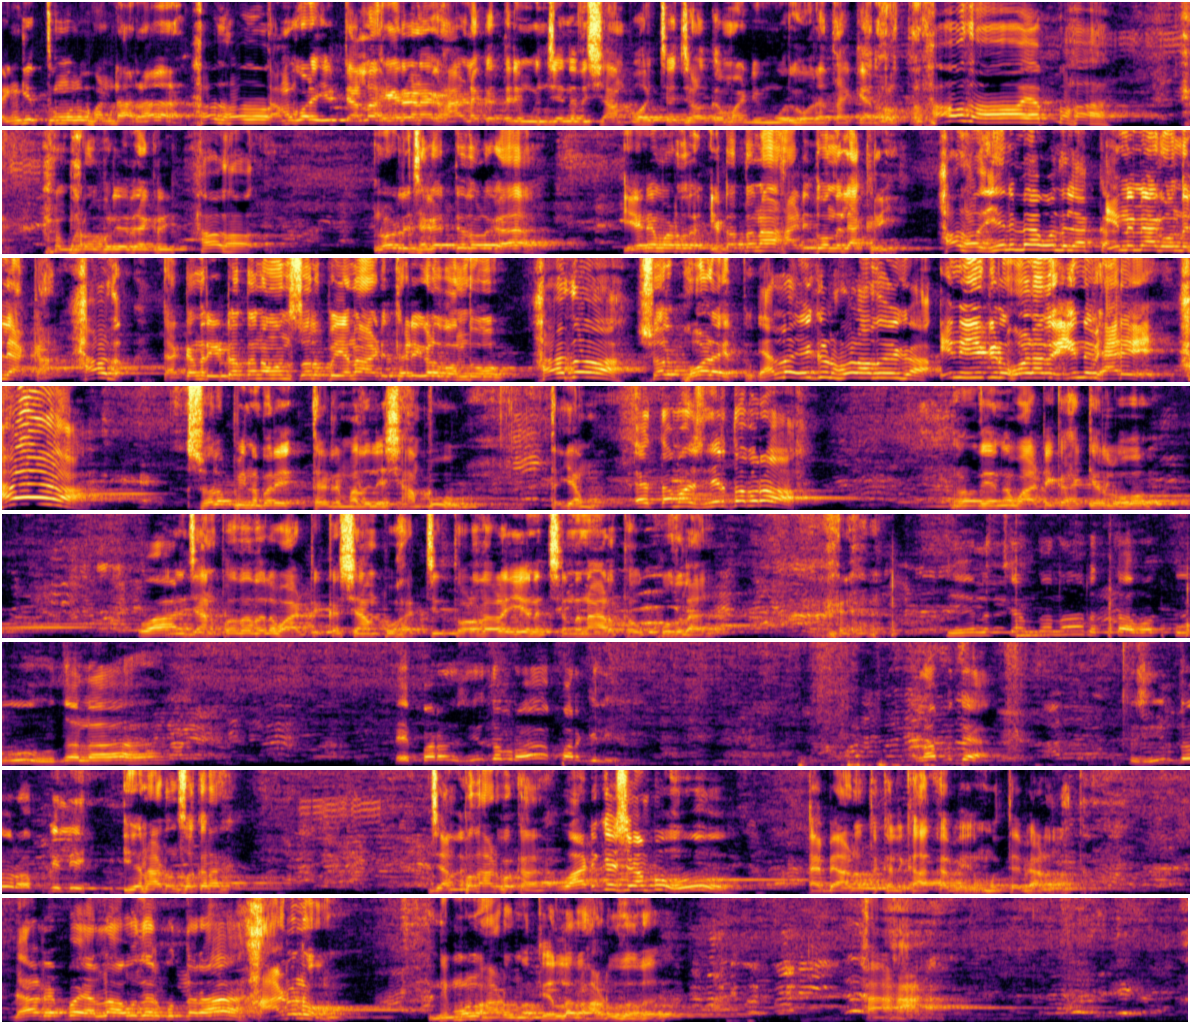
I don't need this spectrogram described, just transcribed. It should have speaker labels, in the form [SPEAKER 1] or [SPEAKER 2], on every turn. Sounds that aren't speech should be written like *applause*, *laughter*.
[SPEAKER 1] ಅಂಗಿ ತುಂಬನು ಭಂಡಾರ.
[SPEAKER 2] ಹೌದು ಹೌದು.
[SPEAKER 1] ತಮ್ಗಳು ಇಟ್ಟೆಲ್ಲ ಹೈರಾಣಾಗ ಹಾಡ್ಲಕತ್ತೀರಿ ಮುಂಜಾನೆದು ಶಾಂಪು ಹಚ್ಚ ಜಳಕ ಮಾಡಿ ನಿಮ್ಮ ಊರಿಗೆ ಹೋರತ್ ಹಾಕ್ಯಾರ
[SPEAKER 2] ಹೌದು ಯಪ್ಪ. *laughs*
[SPEAKER 1] ಬರೋಬ್ಬರಿ ಅದ್ಯಾಕ್ರಿ
[SPEAKER 2] ಹೌದು ಹೌದು.
[SPEAKER 1] ನೋಡ್ರಿ ಜಗತ್ತದೊಳಗ ಏನೇ ಮಾಡಿದ್ರ ಇಟತನ ಹಾಡಿದ ಒಂದು ಲ್ಯಾಕ್ರಿ
[SPEAKER 2] ಹೌದು ಹೌದು. ಇನ್ ಮ್ಯಾಗ ಒಂದು ಲೆಕ್ಕ.
[SPEAKER 1] ಇನ್ನ ಮ್ಯಾಗ ಒಂದು ಲೆಕ್ಕ.
[SPEAKER 2] ಹೌದು.
[SPEAKER 1] ಯಾಕಂದ್ರೆ ಇಟತನ ಒಂದ್ ಸ್ವಲ್ಪ ಏನೋ ಅಡಿತಡಿಗಳು ಬಂದು
[SPEAKER 2] ಹೌದು.
[SPEAKER 1] ಸ್ವಲ್ಪ ಹೋಳಾಯ್ತು.
[SPEAKER 2] ಎಲ್ಲ ಈಗಿನ ಹೋಳದು ಈಗ.
[SPEAKER 1] ಇನ್ನು ಈಗಿನ ಹೋಳದು ಇನ್ನು ಬ್ಯಾರೆ.
[SPEAKER 2] ಹಾ.
[SPEAKER 1] ಸ್ವಲ್ಪ ಇನ್ನು ಬರೀ ತಡ್ರಿ ಮೊದಲೇ ಶಾಂಪೂ ತೆಗ್ಯಾಮ
[SPEAKER 2] ಏ ತಮ್ಮ ನೀರು ತಬರೋ
[SPEAKER 1] ಅದೇನೋ ವಾಟಿಕ ಹಾಕಿರ್ಲು
[SPEAKER 2] ವಾ
[SPEAKER 1] ಜನಪದದಲ್ಲಿ ವಾಟಿಕ ಶಾಂಪು ಹಚ್ಚಿ ತೊಳೆದಾಳ ಏನು ಚಂದ ನಾಡ್ತಾವ ಕೂದಲ?
[SPEAKER 2] ಏನು ಚಂದ ನಾಡ್ತಾವ ಕೂದಲ? ಏ ಪರ ನೀರು ತಬರೋ ಪರಗಿಲಿ ಅಲ್ಲ ಬುದ್ದೆ ನೀರು ತಗೋರ
[SPEAKER 1] ಏನು ಹಾಡೋನ್ ಸಕರ? ಜನಪದ ಹಾಡ್ಬೇಕಾ?
[SPEAKER 2] ವಾಟಿಕೆ ಶಾಂಪು.
[SPEAKER 1] ಬೇಡ ಬ್ಯಾಡತ್ತ ಕಲಿ ಕಾಕ ಮುತ್ತೆ ಬ್ಯಾಡಲ್ಲತ್ತ
[SPEAKER 2] ಬ್ಯಾಡ್ರಪ್ಪ ಎಲ್ಲ ಹೌದಾರ ಕೂತಾರ?
[SPEAKER 1] ಹಾಡೋನು. ನಿಮ್ಮನು ಹಾಡೋನು ಅಂತ ಎಲ್ಲರೂ ಹಾಡೋದದ ಹಾಂ ಹಾಂ.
